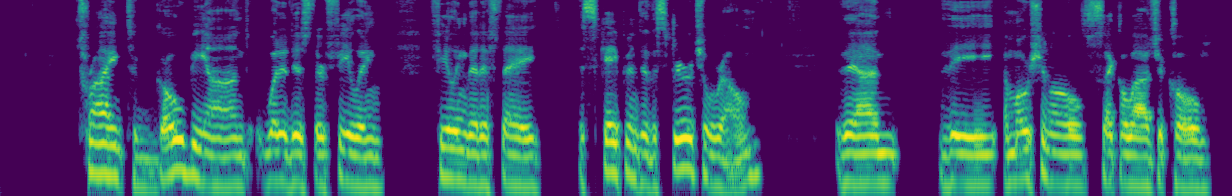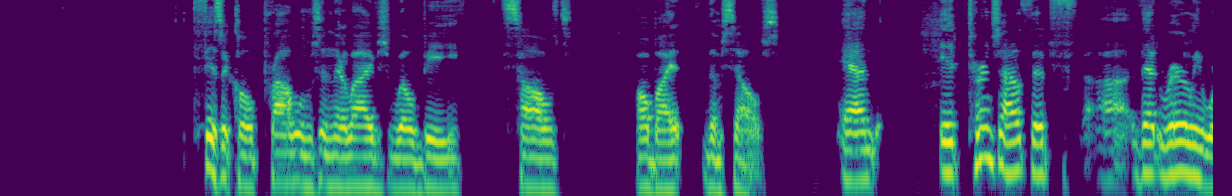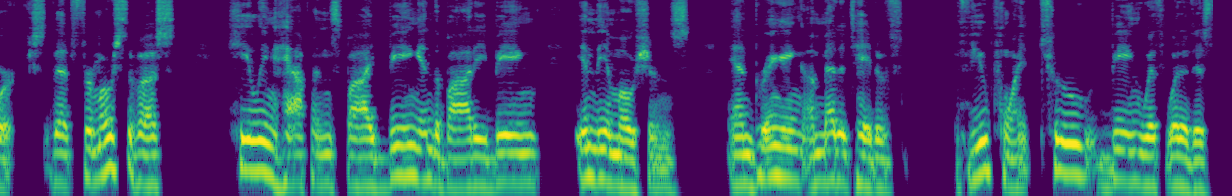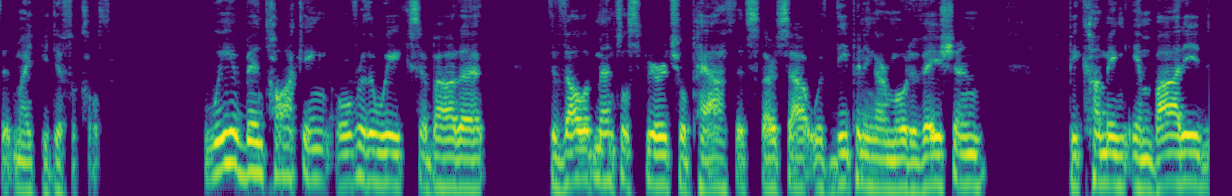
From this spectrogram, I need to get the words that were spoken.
trying to go beyond what it is they're feeling, feeling that if they escape into the spiritual realm, then the emotional, psychological, physical problems in their lives will be solved all by themselves. And it turns out that uh, that rarely works. That for most of us, healing happens by being in the body, being in the emotions, and bringing a meditative viewpoint to being with what it is that might be difficult. We have been talking over the weeks about a developmental spiritual path that starts out with deepening our motivation, becoming embodied,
